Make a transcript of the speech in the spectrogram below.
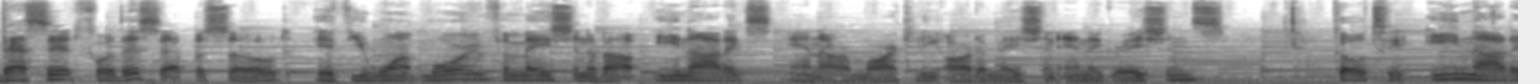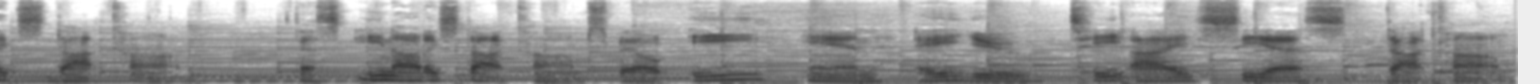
That's it for this episode. If you want more information about Enautics and our marketing automation integrations, go to enautics.com. That's enautics.com, spelled E N A U T I C S.com.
